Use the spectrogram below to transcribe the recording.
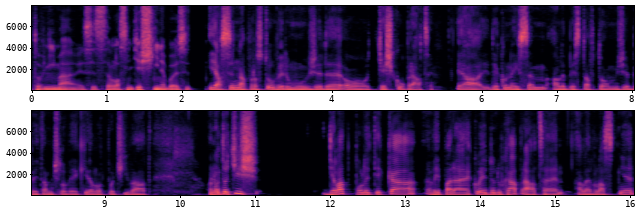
to vnímá, jestli se vlastně těší, nebo jestli... Já si naprosto uvědomuji, že jde o těžkou práci. Já jako nejsem alibista v tom, že by tam člověk jel odpočívat. Ono totiž dělat politika vypadá jako jednoduchá práce, ale vlastně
